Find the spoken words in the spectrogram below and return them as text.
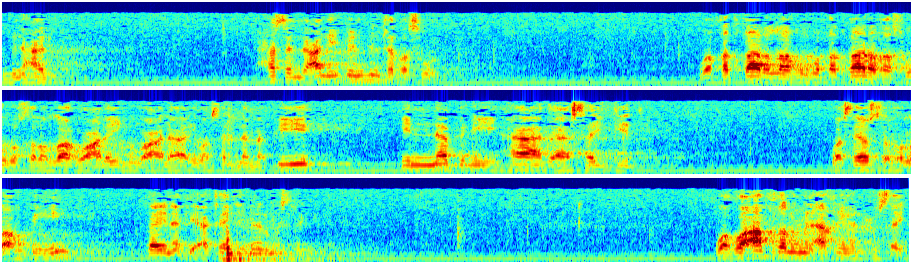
بن علي حسن بن علي بن بنت الرسول. وقد قال الله وقد قال الرسول صلى الله عليه وعلى آله وسلم فيه إن ابني هذا سيد وسيصلح الله به بين فئتين من المسلمين. وهو أفضل من أخيه الحسين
